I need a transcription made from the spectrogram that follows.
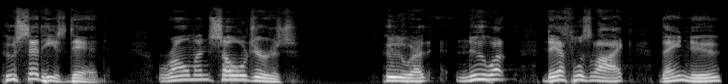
Who said he's dead? Roman soldiers who uh, knew what death was like. They knew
